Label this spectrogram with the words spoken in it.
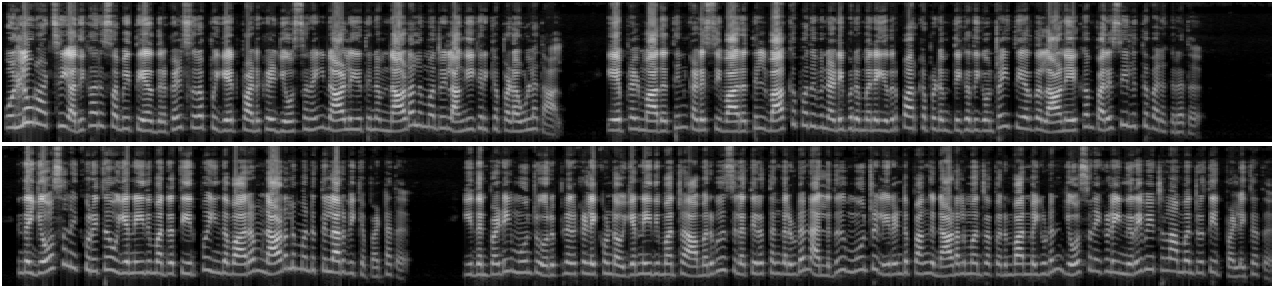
உள்ளூராட்சி அதிகார சபை தேர்தல்கள் சிறப்பு ஏற்பாடுகள் யோசனை நாளைய தினம் நாடாளுமன்றில் அங்கீகரிக்கப்பட உள்ளதால் ஏப்ரல் மாதத்தின் கடைசி வாரத்தில் வாக்குப்பதிவு நடைபெறும் என எதிர்பார்க்கப்படும் திகதியொன்றை தேர்தல் ஆணையகம் பரிசீலித்து வருகிறது. இந்த யோசனை குறித்து உயர்நீதிமன்ற தீர்ப்பு இந்த வாரம் நாடாளுமன்றத்தில் அறிவிக்கப்பட்டது. இதன்படி மூன்று உறுப்பினர்களை கொண்ட உயர்நீதிமன்ற அமர்வு சில திருத்தங்களுடன் அல்லது மூன்றில் இரண்டு பங்கு நாடாளுமன்ற பெரும்பான்மையுடன் யோசனைகளை நிறைவேற்றலாம் என்று தீர்ப்பளித்தது.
